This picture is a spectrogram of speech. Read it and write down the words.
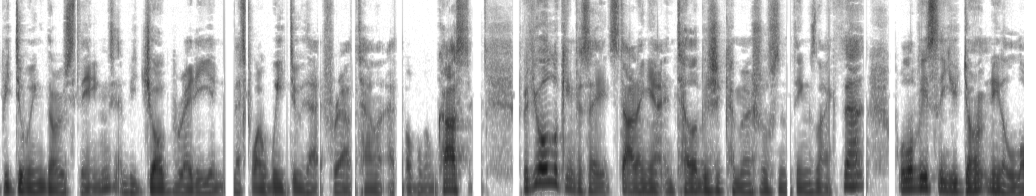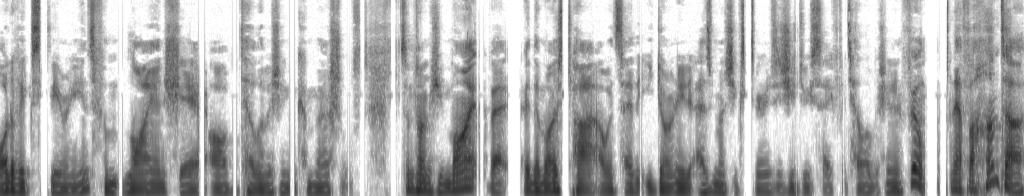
be doing those things and be job ready. And that's why we do that for our talent at Bubblegum Casting. But if you're looking for, say, starting out in television commercials and things like that, well, obviously you don't need a lot of experience from lion's share of television commercials. Sometimes you might, but for the most part, I would say that you don't need as much experience as you do, say, for television and film. Now, for Hunter,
